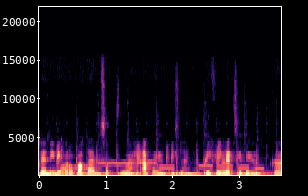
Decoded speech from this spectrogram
Dan ini merupakan sebuah apa ya istilahnya privilege gitu ya ke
